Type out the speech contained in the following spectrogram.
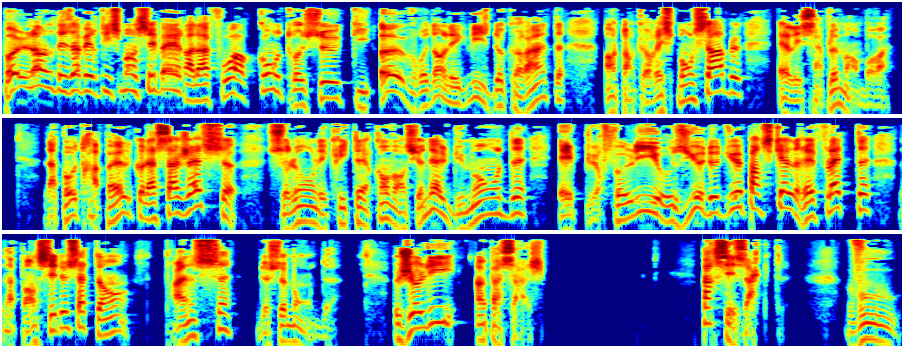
Paul lance des avertissements sévères à la fois contre ceux qui œuvrent dans l'église de Corinthe en tant que responsables et les simples membres. L'apôtre rappelle que la sagesse, selon les critères conventionnels du monde, est pure folie aux yeux de Dieu parce qu'elle reflète la pensée de Satan, prince de ce monde. Je lis un passage. Par ces actes, vous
